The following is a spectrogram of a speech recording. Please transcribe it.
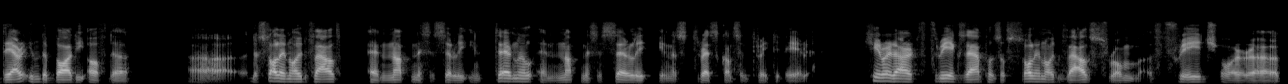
they are in the body of the uh, the solenoid valve and not necessarily internal and not necessarily in a stress concentrated area. Here are three examples of solenoid valves from a fridge or a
